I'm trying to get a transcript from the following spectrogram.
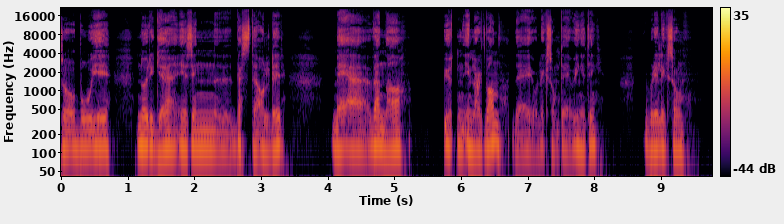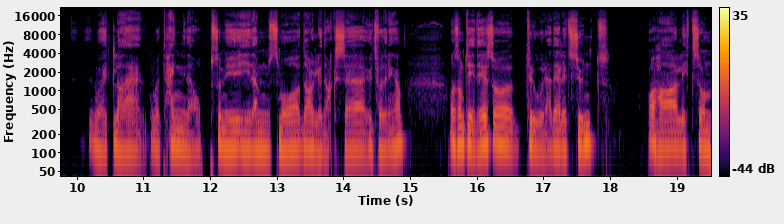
Så å bo i Norge i sin beste alder med venner uten innlagt vann, det er jo liksom Det er jo ingenting. Du blir liksom Du må ikke deg Du må ikke henge deg opp så mye i de små dagligdagse utfordringene. Og samtidig så tror jeg det er litt sunt å ha litt sånn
